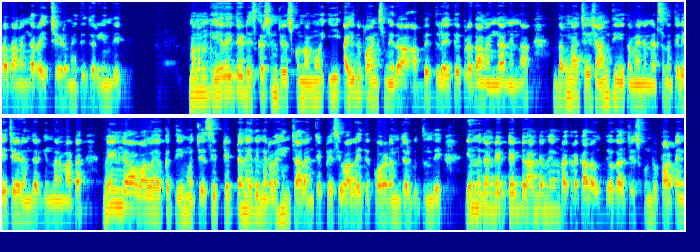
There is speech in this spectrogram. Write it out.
ప్రధానంగా రైజ్ చేయడం అయితే జరిగింది. మనం ఏదైతే డిస్కషన్ చేసుకున్నామో ఈ ఐదు పాయింట్స్ మీద అభ్యర్థులు అయితే ప్రధానంగా నిన్న ధర్నా చే శాంతియుతమైన నిరసన తెలియచేయడం జరిగిందనమాట మెయిన్గా వాళ్ళ యొక్క థీమ్ వచ్చేసి టెట్ అనేది నిర్వహించాలని చెప్పేసి వాళ్ళైతే కోరడం జరుగుతుంది. ఎందుకంటే టెట్ అంటే మేము రకరకాల ఉద్యోగాలు చేసుకుంటూ పార్ట్ టైం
